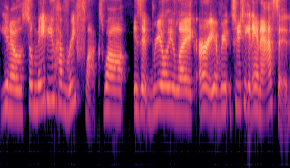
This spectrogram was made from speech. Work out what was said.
you know, so maybe you have reflux. Well, is it really like, all right, so you take an antacid.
